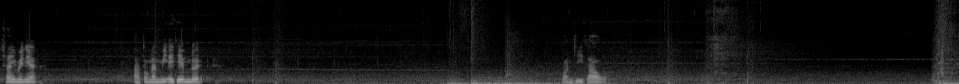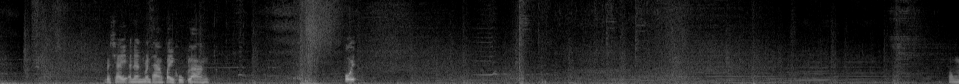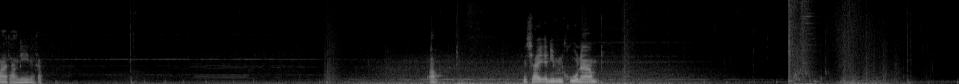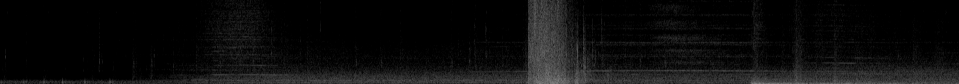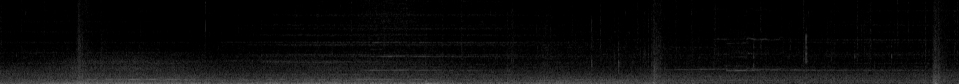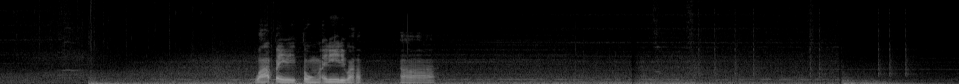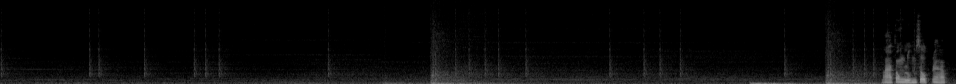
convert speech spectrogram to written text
ใช่ไหมเนี่ยอ่าตรงนั้นมีไอเทมด้วย ก้อนขี้เท่า ไม่ใช่ อันนั้นมันทางไปคุกล้าง โอ้ย ต้องมาทางนี้นะครับ ใช่ อันนี้มันคูน้ำ วาร์ปไปตรงไอ้นี่ดีกว่าครับอ่ามาตรงหลุมศพนะครับ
